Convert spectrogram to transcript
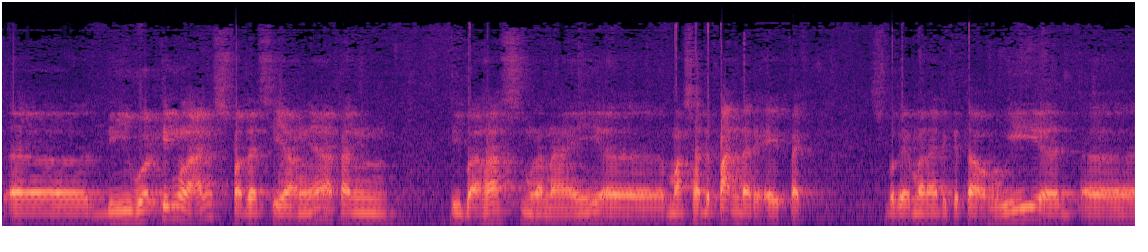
Uh, di working lunch pada siangnya akan dibahas mengenai uh, masa depan dari APEC. Sebagaimana diketahui uh, uh,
